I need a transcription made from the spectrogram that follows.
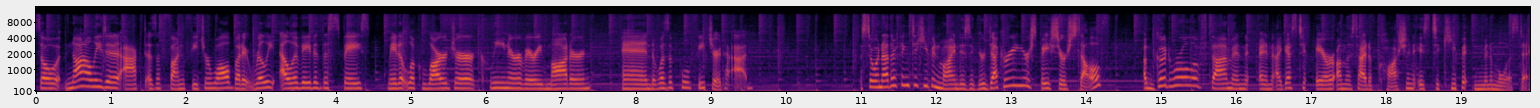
So not only did it act as a fun feature wall, but it really elevated the space, made it look larger, cleaner, very modern, and was a cool feature to add. So another thing to keep in mind is if you're decorating your space yourself, a good rule of thumb, and, and I guess to err on the side of caution, is to keep it minimalistic.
